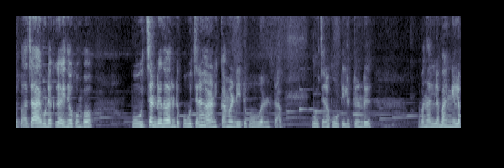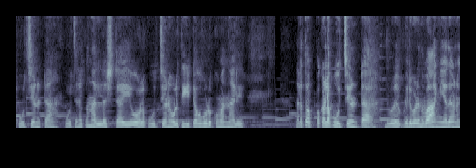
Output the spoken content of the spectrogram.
ഇപ്പോൾ ചായ കൂടിയൊക്കെ കഴിഞ്ഞ് നോക്കുമ്പോൾ പൂച്ച ഉണ്ട് എന്ന് പറഞ്ഞിട്ട് പൂച്ചനെ കാണിക്കാൻ വേണ്ടിയിട്ട് പോവുകയാണ് കേട്ടാ പൂച്ചനെ കൂട്ടിയിലിട്ടുണ്ട് അപ്പോൾ നല്ല ഭംഗിയുള്ള പൂച്ചയാണ് കേട്ടാ പൂച്ചനൊക്കെ നല്ല ഇഷ്ടമായി ഓളെ പൂച്ചയാണ്. ഓൾ തീറ്റൊക്കെ കൊടുക്കും വന്നാൽ നല്ല തൊപ്പൊക്കെയുള്ള പൂച്ചയാണ് കേട്ടാ ഇത് ഇവർ ഇവിടെ നിന്ന് വാങ്ങിയതാണ്.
